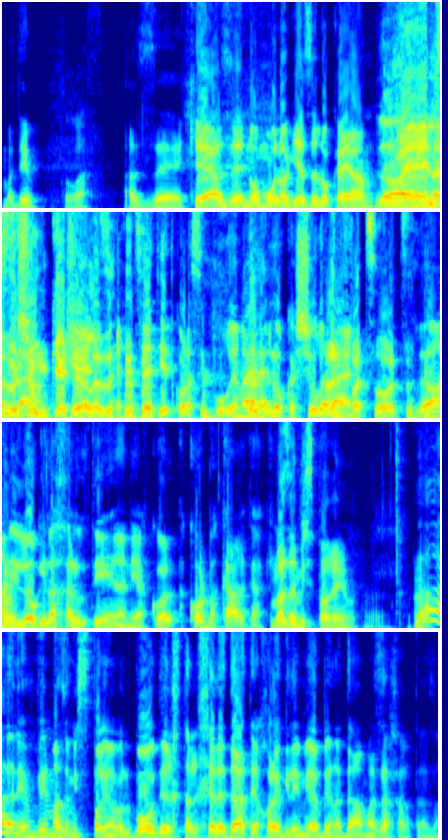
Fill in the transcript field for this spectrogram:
מדהים. מטורף. אז אה, כן, אז אה, נומרולוגיה זה לא קיים, לא, ואין לנו שום קשר כן, לזה. המצאתי את כל הסיפורים האלה, לא קשור אליי. הנפצות. לא, אני לוגי לחלוטין, אני הכל, הכל בקרקע. מה כאילו, זה מספרים? לא, אני מבין מה זה מספרים, אבל בוא, דרך תאריכי לידה, אתה יכול להגיד לי מי הבן אדם? מה זה החרטא הזה?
